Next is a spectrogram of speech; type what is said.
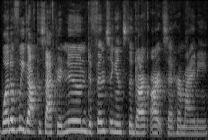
what have we got this afternoon? Defense against the dark arts, said Hermione.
